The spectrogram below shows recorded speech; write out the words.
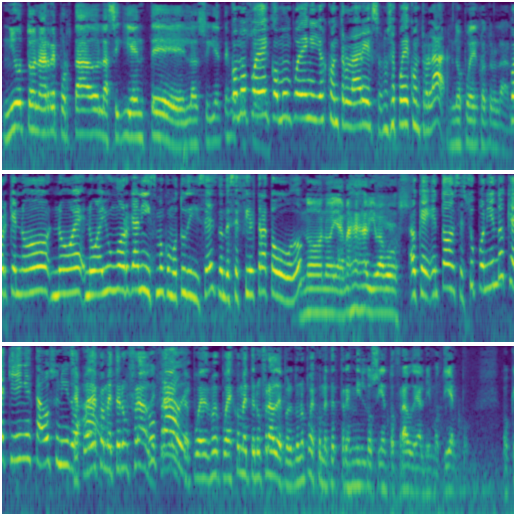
Newton ha reportado la siguiente, las siguientes. ¿Cómo votaciones. pueden, ¿Cómo pueden ellos controlar eso? No se puede controlar. No pueden controlar. Porque no, no, no hay un organismo, como tú dices, donde se filtra todo. No, no, y además es a viva voz. Ok, entonces, suponiendo que aquí en Estados Unidos... Se puede ah, cometer un fraude. un fraude. puedes, puedes cometer un fraude, pero tú no puedes cometer 3.200 fraudes al mismo tiempo. ¿Ok?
